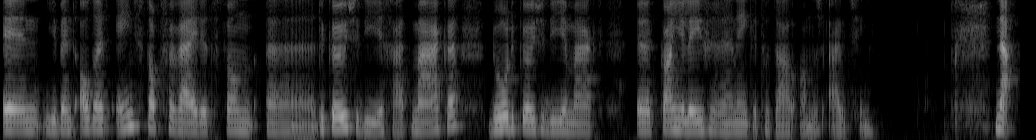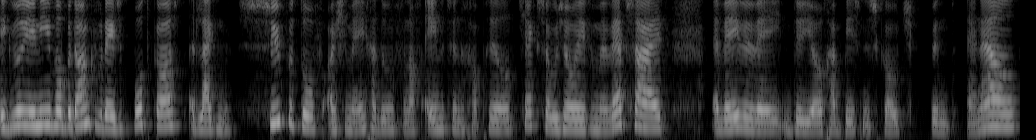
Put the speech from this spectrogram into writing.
En je bent altijd één stap verwijderd van uh, de keuze die je gaat maken. Door de keuze die je maakt, uh, kan je leven er in één keer totaal anders uitzien. Nou, ik wil je in ieder geval bedanken voor deze podcast. Het lijkt me super tof als je mee gaat doen vanaf 21 april. Check sowieso even mijn website www.deyogabusinesscoach.nl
